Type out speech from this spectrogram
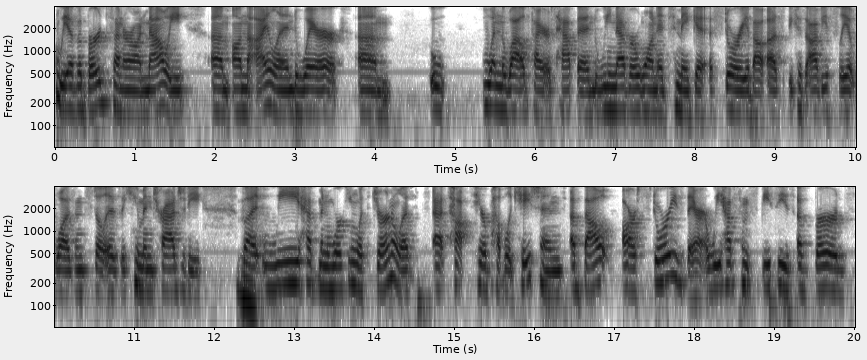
We have a bird center on Maui um, on the island where um, when the wildfires happened, we never wanted to make it a story about us because obviously it was and still is a human tragedy. Mm. But we have been working with journalists at top tier publications about our stories there. We have some species of birds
